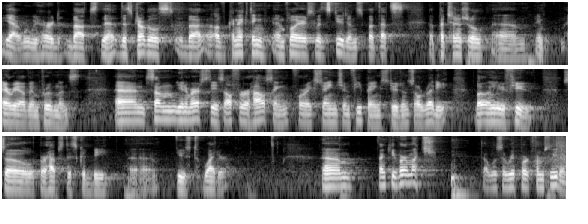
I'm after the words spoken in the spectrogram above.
yeah, we heard about the, the struggles about, of connecting employers with students, but that's a potential um, area of improvements. And some universities offer housing for exchange and fee-paying students already, but only a few. So perhaps this could be uh, used wider. Um, thank you very much. That was a report from Sweden.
